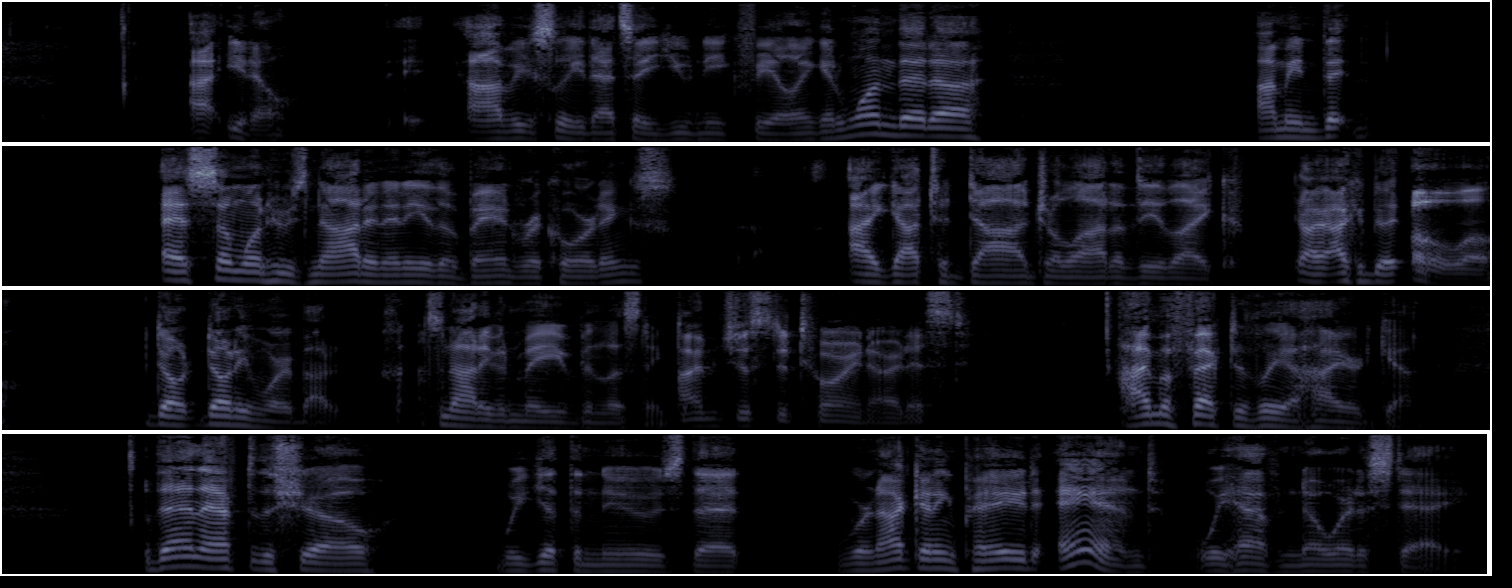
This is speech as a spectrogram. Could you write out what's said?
uh, you know, obviously that's a unique feeling and one that, uh, I mean, as someone who's not in any of the band recordings, I got to dodge a lot of the like. I, I could be like, "Oh well, don't don't even worry about it. It's not even me you've been listening to." I'm just a touring artist. I'm effectively a hired gun. Then after the show, we get the news that we're not getting paid and we have nowhere to stay,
